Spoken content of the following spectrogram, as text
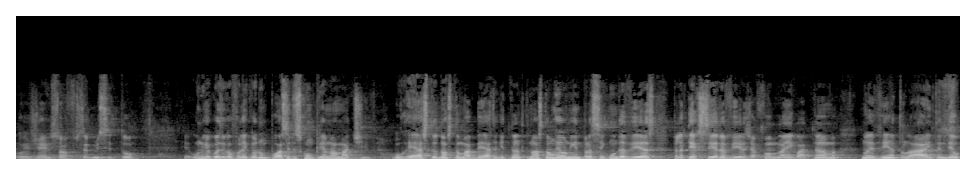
Ô, Eugênio, só você me citou, a única coisa que eu falei que eu não posso é descumprir a normativa. O resto nós estamos abertos aqui, tanto que nós estamos reunindo pela segunda vez, pela terceira vez, já fomos lá em Guatama, no evento lá, entendeu?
